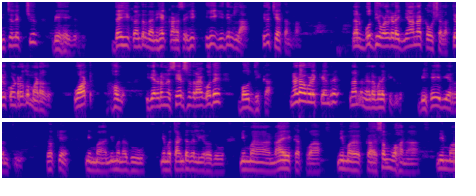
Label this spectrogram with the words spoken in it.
ಇಂಟೆಲೆಕ್ಚುಯಲ್ ಬಿಹೇವಿಯರ್ ದೈಹಿಕ ಅಂದ್ರೆ ನಾನು ಹೇಗೆ ಕಾಣಿಸ ಹೀಗೆ ಇದಿಲ್ಲ ಇದು ಚೇತನ್ ನನ್ನ ಬುದ್ಧಿ ಒಳಗಡೆ ಜ್ಞಾನ, ಕೌಶಲ ತಿಳ್ಕೊಂಡಿರೋದು ಮಾಡೋದು. ವಾಟ್ ಹೌ ಇದೆರಡನ್ನು ಸೇರಿಸಿದ್ರಾಗೋದೇ ಬೌದ್ಧಿಕ. ನಡವಳಿಕೆ ಅಂದ್ರೆ ನನ್ನ ನಡವಳಿಕೆಗಳು. ಬಿಹೇವಿಯರ್ ಅಂತೀವಿ. ಓಕೆ ನಿಮ್ಮ ನಿಮ್ಮ ನಗು, ನಿಮ್ಮ ತಂಡದಲ್ಲಿರೋದು, ನಿಮ್ಮ ನಾಯಕತ್ವ, ನಿಮ್ಮ ಕ, ಸಂವಹನ, ನಿಮ್ಮ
